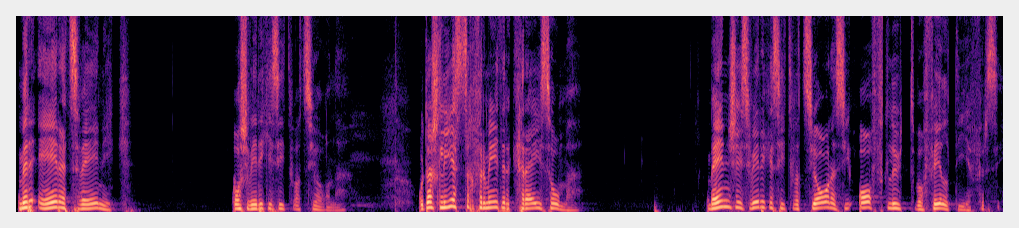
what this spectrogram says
Wir ehren zu wenig auch schwierige Situationen. Und da schließt sich für mich der Kreis um. Menschen in schwierigen Situationen sind oft Leute, die viel tiefer sind.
